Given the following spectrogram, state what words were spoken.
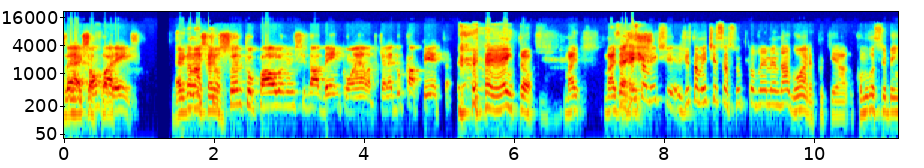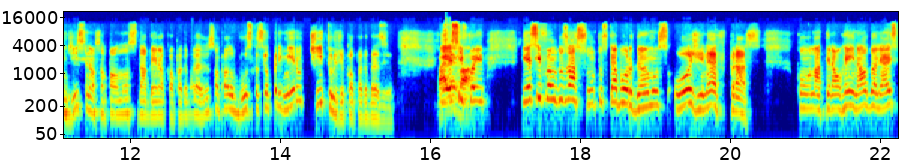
Zé, só um parênteses. É Diga por lá, isso Caio. que o Santo Paulo não se dá bem com ela, porque ela é do capeta. é, então. Mas, mas é, é justamente, justamente esse assunto que eu vou emendar agora, porque, como você bem disse, né, o São Paulo não se dá bem na Copa do Brasil, o São Paulo busca seu primeiro título de Copa do Brasil. Vai e esse, foi, e esse foi um dos assuntos que abordamos hoje, né, Praz? Com o lateral Reinaldo, aliás,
